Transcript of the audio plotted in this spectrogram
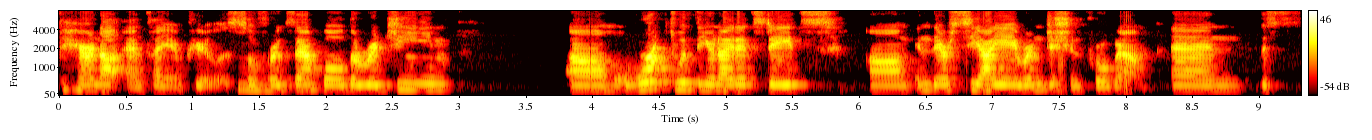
they're not anti-imperialist. Mm-hmm. So, for example, the regime um, worked with the United States um, in their CIA rendition program, and this,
